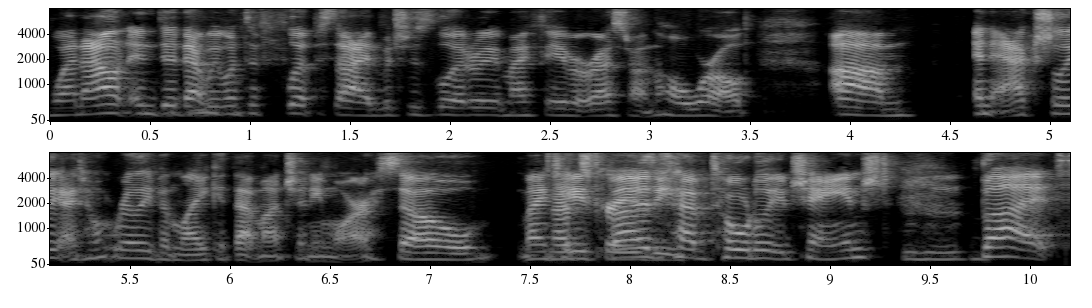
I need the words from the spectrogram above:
went out and did that. We went to Flipside, which is literally my favorite restaurant in the whole world. Um, and actually, I don't really even like it that much anymore. So my That's taste buds crazy. have totally changed. Mm-hmm. But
